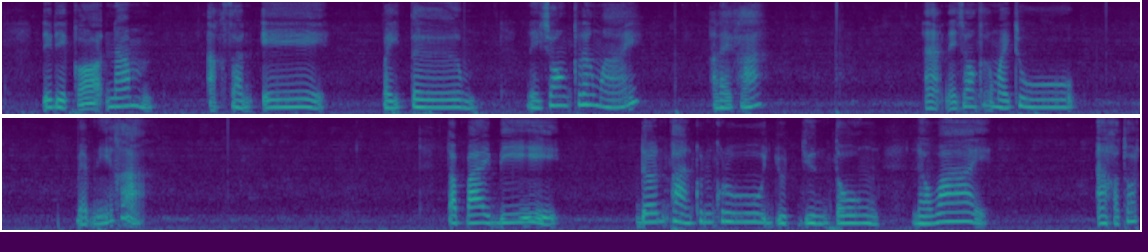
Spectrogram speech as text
ำเด็กๆก็นำอักษร A ไปเติม ในช่องเครื่องหมาย อะไรคะ อะ ในช่องเครื่องหมายถูก แบบนี้ค่ะ ต่อไป B เดินผ่านคุณครูหยุดยืนตรง แล้วไหว้ อะ ขอโทษ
